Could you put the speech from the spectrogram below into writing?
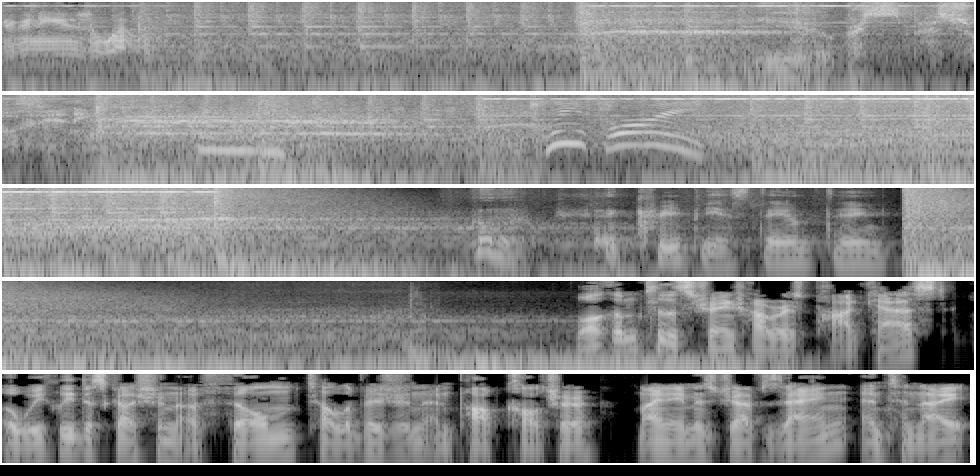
You're gonna use a weapon. You are special, Finney. Please hurry. Ooh, the creepiest damn thing. Welcome to the Strange Harbors podcast, a weekly discussion of film, television, and pop culture. My name is Jeff Zhang, and tonight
